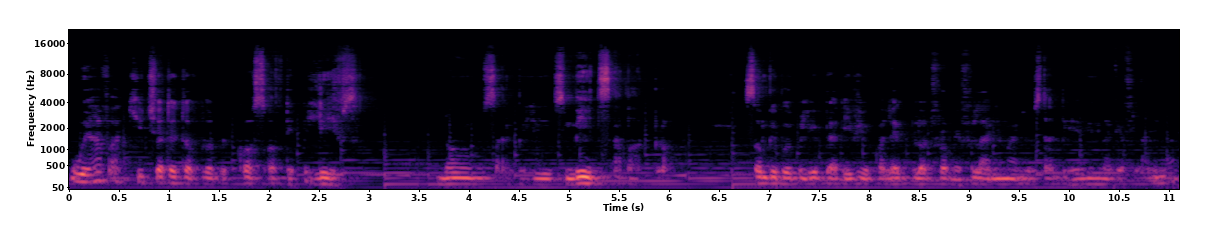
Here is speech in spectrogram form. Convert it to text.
We have acute shortage of blood because of the beliefs, norms and beliefs, myths about blood. Some people believe that if you collect blood from a Fulani animal, you start behaving like a Fulani man.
